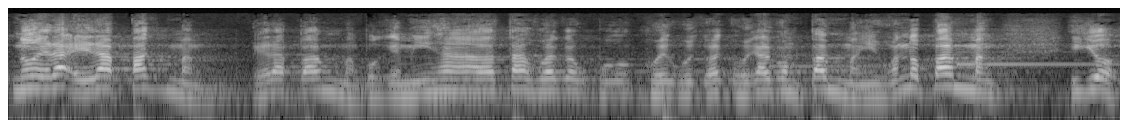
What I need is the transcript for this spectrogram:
No, era, era Pac-Man, era Pac-Man, porque mi hija está jugando juega, con Pac-Man y jugando Pac-Man. Y yo,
